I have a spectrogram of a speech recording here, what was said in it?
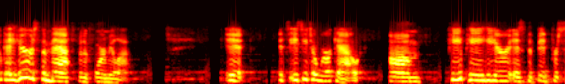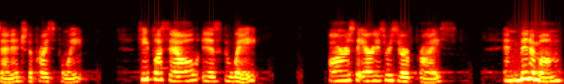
Okay, here's the math for the formula. It, it's easy to work out. Um, PP here is the bid percentage, the price point. T plus L is the weight. R is the area's reserve price. And minimum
